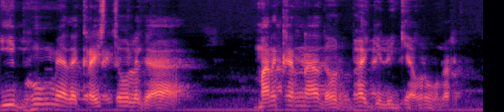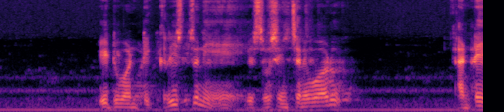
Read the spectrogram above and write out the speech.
ఈ భూమి మీద క్రైస్తవులుగా మనకన్నా దౌర్భాగ్యులు ఇంకెవరు ఉండరు. ఇటువంటి క్రీస్తుని విశ్వసించని వాడు అంటే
